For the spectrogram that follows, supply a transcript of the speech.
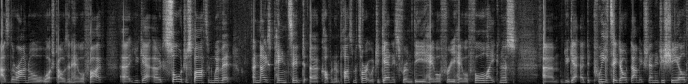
as there are no Watchtowers in Halo 5. Uh, you get a Soldier Spartan with it, a nice painted uh, Covenant Plasma Turret, which again is from the Halo 3, Halo 4 likeness. Um, you get a depleted or damaged energy shield,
